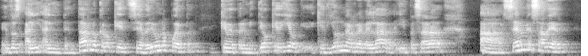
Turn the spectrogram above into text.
Entonces, al, al, intentarlo, creo que se abrió una puerta que me permitió que Dios, que Dios me revelara y empezara a hacerme saber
